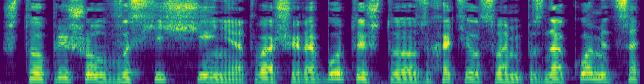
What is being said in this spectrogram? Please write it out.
что пришел в восхищение от вашей работы, что захотел с вами познакомиться...»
